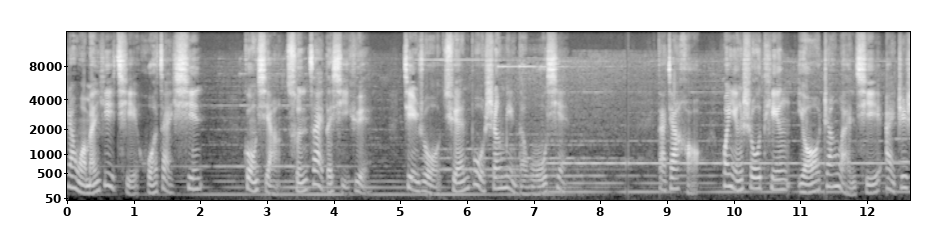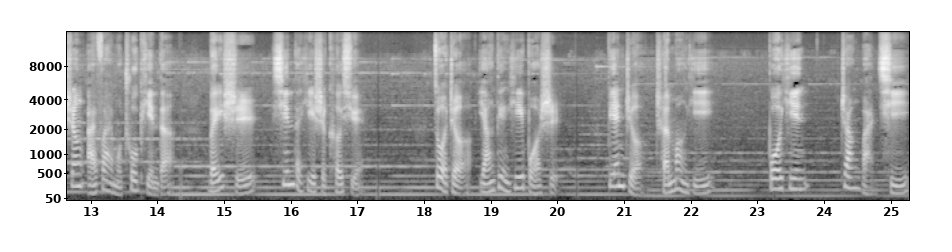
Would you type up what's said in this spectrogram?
让我们一起活在心，共享存在的喜悦，进入全部生命的无限。大家好，欢迎收听由张晚琪爱之声 FM 出品的《为时新的意识科学》，作者杨定一博士，编者陈梦怡，播音张晚琪。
